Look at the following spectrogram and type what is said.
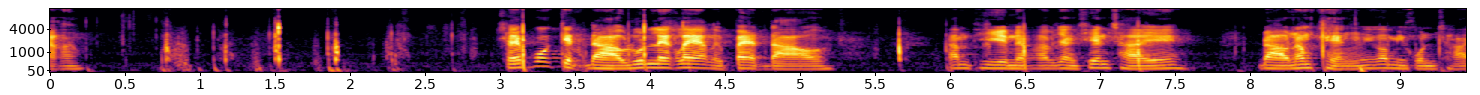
กๆครับใช้พวกเจ็ดดาวรุ่นแรก ๆ หรือแปดดาวทำทีมนะครับ อย่างเช่นใช้ดาวน้ำแข็งนี่ก็มีคนใช้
